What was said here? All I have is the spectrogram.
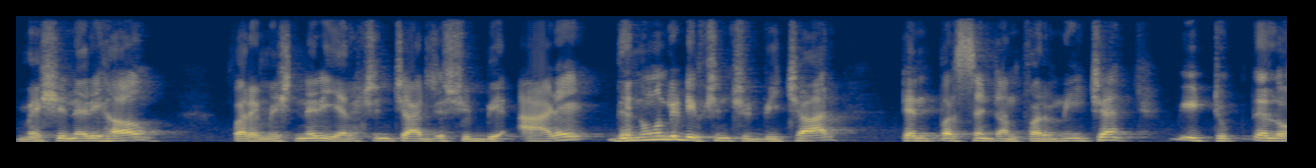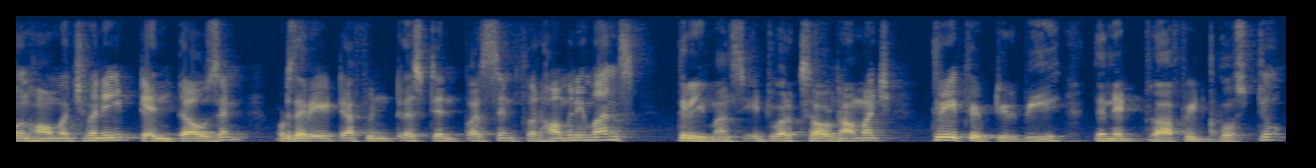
Machinery how? For a machinery, erection charges should be added. Then only division should be charged. 10% on furniture. We took the loan, how much money? 10,000. What is the rate of interest? 10% for how many months? Three months. It works out how much? 350 rupees, the net profit goes to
